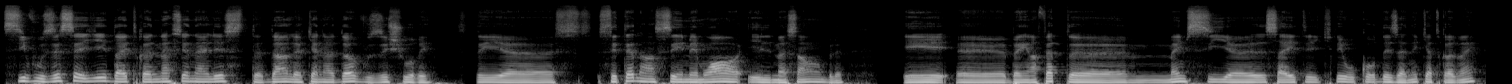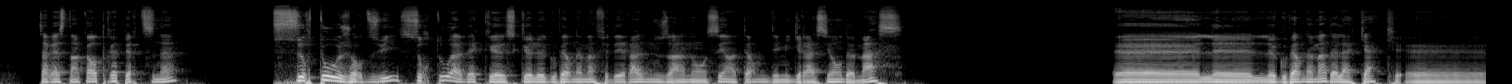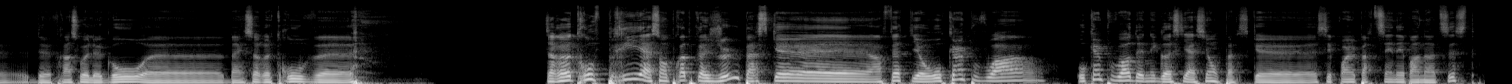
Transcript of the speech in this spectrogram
Si vous essayez d'être nationaliste dans le Canada, vous échouerez. C'est, C'était dans ses mémoires, il me semble. Et euh, ben en fait, euh, même si euh, ça a été écrit au cours des années 80, ça reste encore très pertinent. Surtout aujourd'hui, surtout avec euh, ce que le gouvernement fédéral nous a annoncé en termes d'immigration de masse. Euh, le, gouvernement de la CAQ euh, de François Legault ben, se retrouve se retrouve pris à son propre jeu parce que en fait il n'y a aucun pouvoir aucun pouvoir de négociation parce que c'est pas un parti indépendantiste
